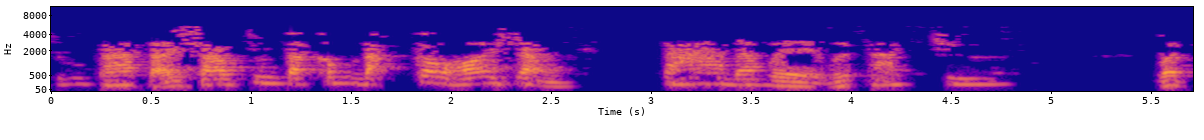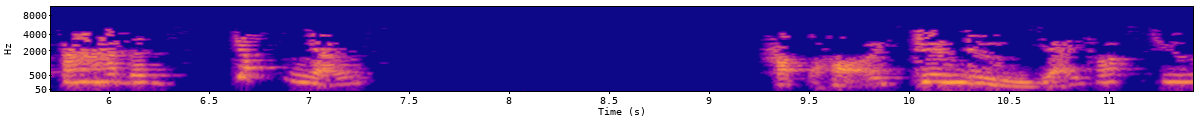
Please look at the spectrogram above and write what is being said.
Chúng ta, tại sao chúng ta không đặt câu hỏi rằng, ta đã về với ta chưa? Và ta đã chấp nhận học hỏi trên đường giải thoát chưa?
